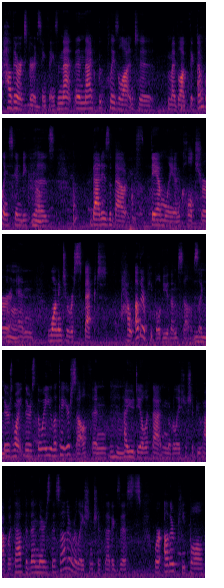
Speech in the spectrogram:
how they're experiencing things. And that and that plays a lot into my blog thick dumpling skin because that is about family and culture uh-huh. and wanting to respect how other people view themselves. Like mm-hmm. there's what there's the way you look at yourself and mm-hmm. how you deal with that and the relationship you have with that but then there's this other relationship that exists where other people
